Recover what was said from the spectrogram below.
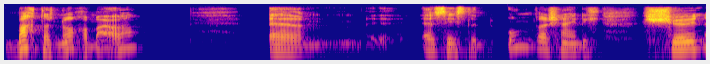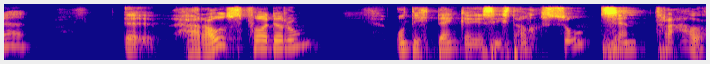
mach das noch einmal. Ähm, es ist eine unwahrscheinlich schöne äh, Herausforderung und ich denke, es ist auch so zentral.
